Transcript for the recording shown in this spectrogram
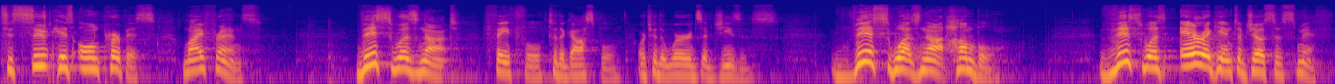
to suit his own purpose. My friends, this was not faithful to the gospel or to the words of Jesus. This was not humble. This was arrogant of Joseph Smith.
